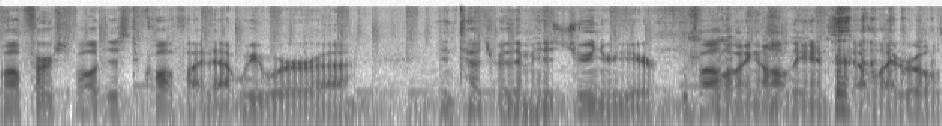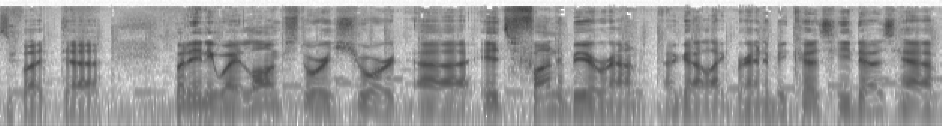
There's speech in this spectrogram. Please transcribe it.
Well, first of all, just to qualify that, we were uh, in touch with him his junior year, following all the NCAA rules. But uh, but anyway, long story short, uh, it's fun to be around a guy like Brandon because he does have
